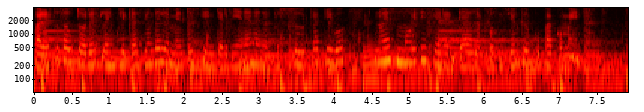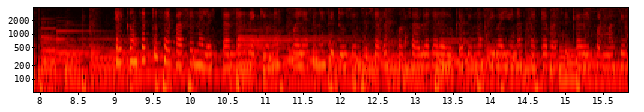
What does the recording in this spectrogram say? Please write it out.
Para estos autores, la implicación de elementos que intervienen en el proceso educativo no es muy diferente a la posición que ocupa Comenia. El concepto se basa en el estándar de que una escuela es una institución social responsable de la educación masiva y una fuente básica de información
